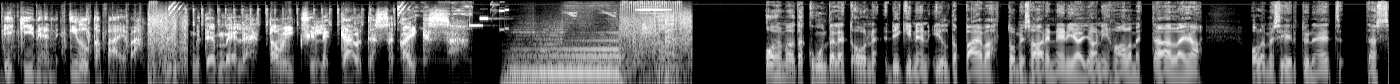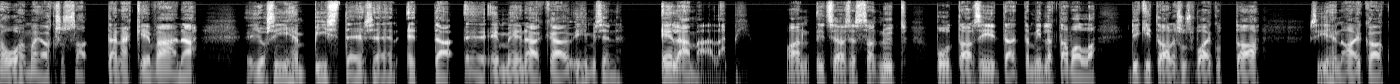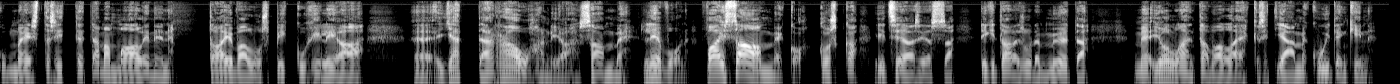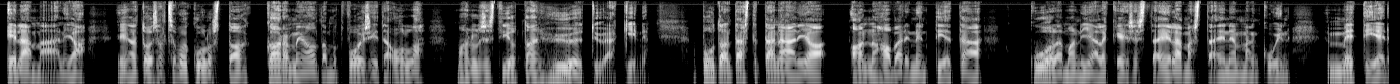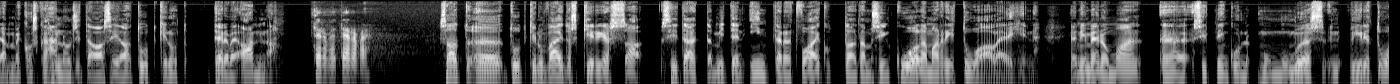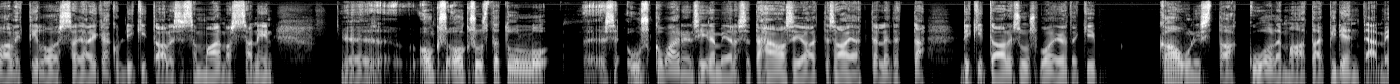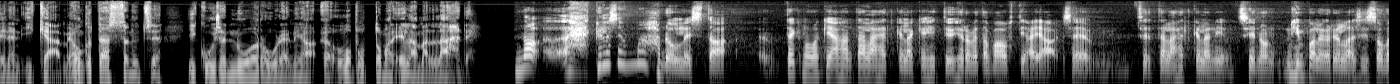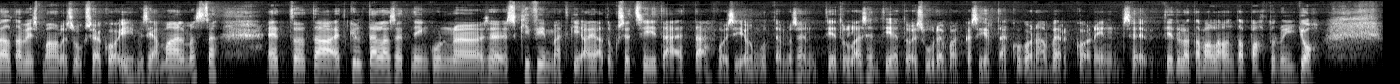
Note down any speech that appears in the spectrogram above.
Diginen iltapäivä. Miten meille taviksille käy tässä kaikessa? Ohjelma, jota kuuntelet, on Diginen iltapäivä. Tomi Saarinen ja Jani Halme täällä ja olemme siirtyneet tässä ohjelmajaksossa tänä keväänä jo siihen pisteeseen, että e, emme enää käy ihmisen elämää läpi, vaan itse asiassa nyt puhutaan siitä, että millä tavalla digitaalisuus vaikuttaa siihen aikaan, kun meistä sitten tämä maallinen taivallus pikkuhiljaa e, jättää rauhan ja saamme levon. Vai saammeko? Koska itse asiassa digitaalisuuden myötä me jollain tavalla ehkä sitten jäämme kuitenkin elämään ja, ja toisaalta se voi kuulostaa karmealta, mutta voi siitä olla mahdollisesti jotain hyötyäkin. Puhutaan tästä tänään ja Anna Haverinen tietää kuoleman jälkeisestä elämästä enemmän kuin me tiedämme, koska hän on sitä asiaa tutkinut. Terve Anna. Terve, terve. Sä oot ö, tutkinut väitöskirjassa sitä, että miten internet vaikuttaa tämmöisiin kuolemarituaaleihin ja nimenomaan ö, sit niin kuin myös virtuaalitiloissa ja ikään kuin digitaalisessa maailmassa, niin onko susta tullut se uskovainen siinä mielessä tähän asiaan, että sä ajattelet, että digitaalisuus voi jotenkin kaunistaa kuolemaa tai pidentää meidän ikäämme? Onko tässä nyt se ikuisen nuoruuden ja loputtoman elämän lähde? No äh, kyllä se on mahdollista. Teknologiahan tällä hetkellä kehittyy hirveätä vauhtia ja se, se tällä hetkellä niin, siinä on niin paljon erilaisia soveltamismahdollisuuksia kuin ihmisiä maailmassa. Että tota, et kyllä tällaiset niin kun, se skifimmätkin ajatukset siitä, että voisi jonkun tämmöisen tietynlaisen tietoisuuden vaikka siirtää kokonaan verkkoon, niin se tietyllä tavalla on tapahtunut jo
